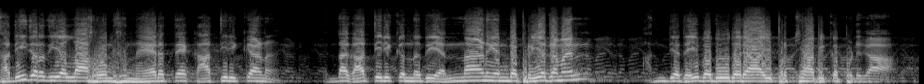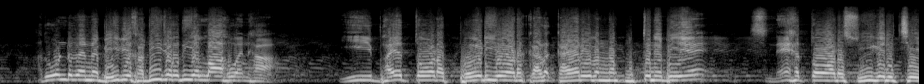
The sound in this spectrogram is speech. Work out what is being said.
ഖദീജ റതി അൻഹ നേരത്തെ കാത്തിരിക്കാണ്. എന്താ കാത്തിരിക്കുന്നത്? എന്നാണ് എന്റെ പ്രിയതമൻ അന്ത്യ ദൈവദൂതരായി പ്രഖ്യാപിക്കപ്പെടുക. അതുകൊണ്ട് തന്നെ ബീവി ഖദീജ അള്ളാഹു അൻഹ ഈ ഭയത്തോടെ പേടിയോടെ കയറി വന്ന മുത്തുനബിയെ സ്നേഹത്തോടെ സ്വീകരിച്ച്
